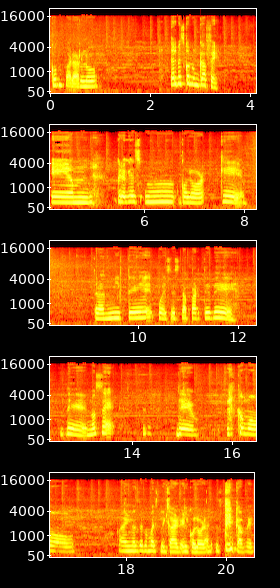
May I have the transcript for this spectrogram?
compararlo tal vez con un café. Em, creo que es un color que transmite pues esta parte de, de no sé, de como, ay, no sé cómo explicar el color a este café.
